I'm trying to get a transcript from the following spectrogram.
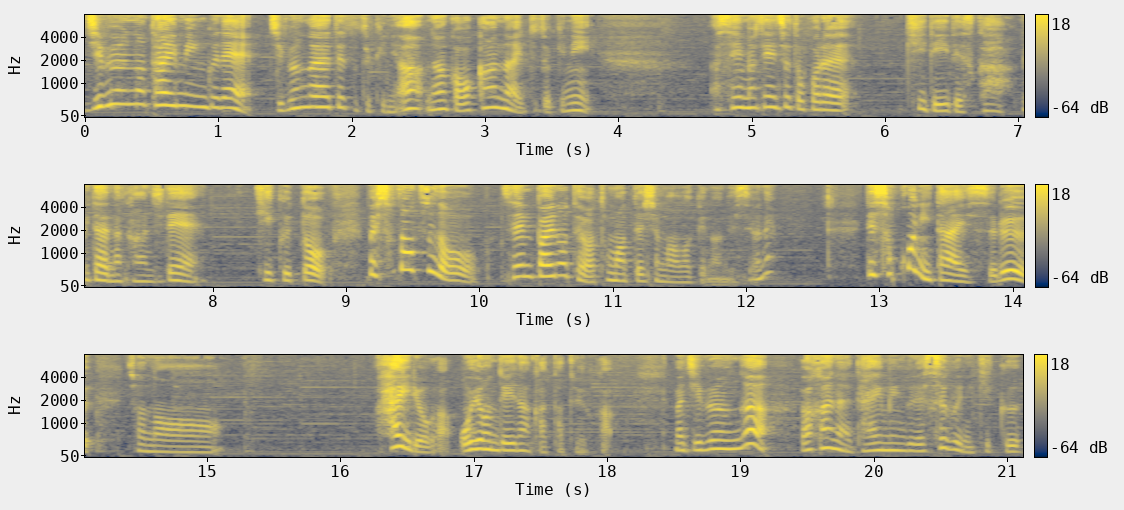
自分のタイミングで自分がやってた時にあなんか分かんないって時に「すいませんちょっとこれ聞いていいですか?」みたいな感じで聞くとやっぱりその都度先輩の手は止まってしまうわけなんですよね。でそこに対するその配慮が及んでいなかったというかまあ、自分が分かんないタイミングですぐに聞く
